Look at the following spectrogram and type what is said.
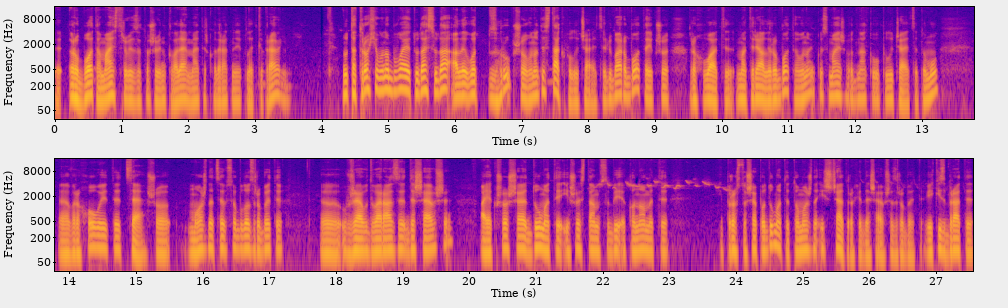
е, робота майстрові за те, що він кладе метр квадратної плитки, правильно? Ну, та трохи воно буває туди-сюди, але от з грубшого воно десь так виходить. Люба робота, якщо рахувати матеріали роботи, воно якось майже однаково виходить. Тому е, враховуйте це, що можна це все було зробити е, вже в два рази дешевше. А якщо ще думати і щось там собі економити, і просто ще подумати, то можна і ще трохи дешевше зробити. Якісь брати,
